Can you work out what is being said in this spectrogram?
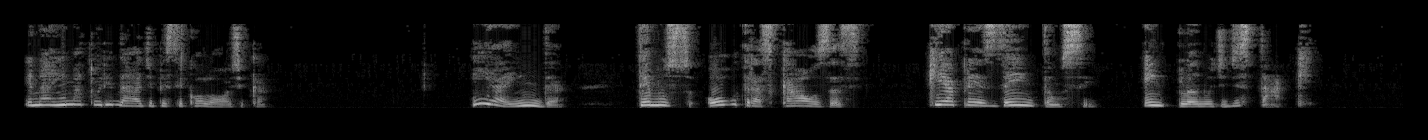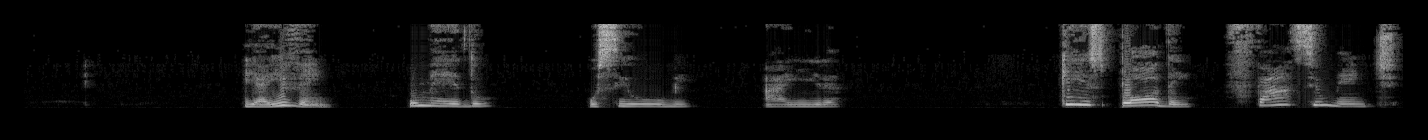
e na imaturidade psicológica. E ainda temos outras causas que apresentam-se em plano de destaque. E aí vem o medo, o ciúme, a ira, que explodem facilmente,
